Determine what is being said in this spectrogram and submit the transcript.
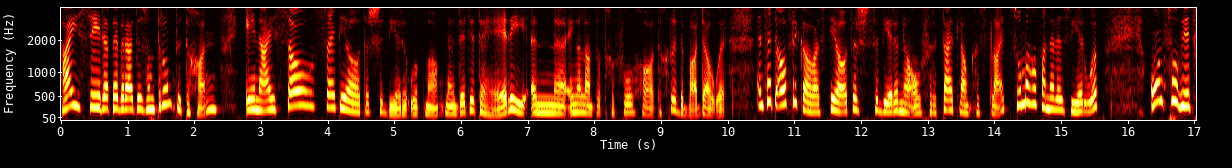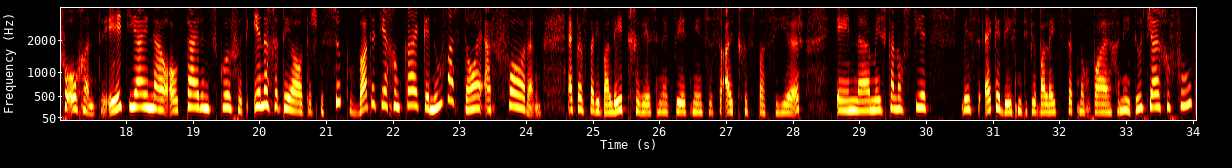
Hy sê dat hy bereid is om tronk toe te gaan en hy sal sy teater se deure oopmaak. Nou dit het 'n herrie in uh, Engeland tot gevolg gehad, 'n groot debat daaroor. In Suid-Afrika was teaters se deure nou al vir 'n tyd lank gesluit. Sommige van hulle is weer oop. Ons wil weet vanoggend, het jy nou al tydens Covid enige teaters besoek? Wat het jy gaan kyk en hoe was daai ervaring? Ek was by die ballet gewees en ek weet mense is uitgespasieer en uh, mense kan nog steeds mes ek het definitief die balletstuk nog baie geniet. Hoe het jy gevoel?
